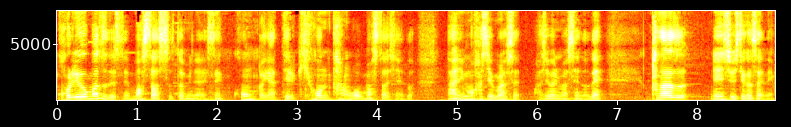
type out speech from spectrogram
これをまずですね、マスターするためにはですね、今回やっている基本単語をマスターしないと何も始まりません始まりませんので、必ず練習してくださいね。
